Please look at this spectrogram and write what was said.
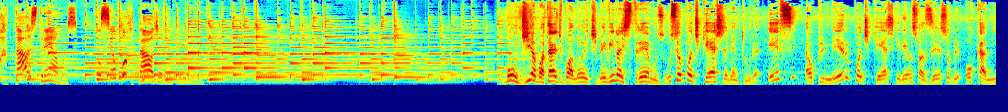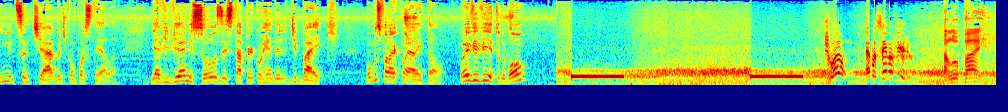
Portal Extremos, o seu portal de aventura. Bom dia, boa tarde, boa noite. Bem-vindo a Extremos, o seu podcast de aventura. Esse é o primeiro podcast que iremos fazer sobre o caminho de Santiago de Compostela. E a Viviane Souza está percorrendo ele de bike. Vamos falar com ela então. Oi, Vivi, tudo bom? João, é você, meu filho? Alô, pai.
